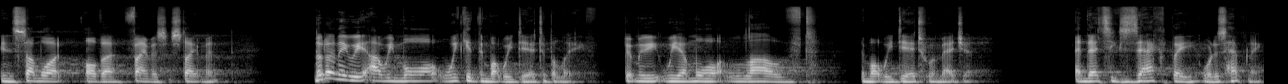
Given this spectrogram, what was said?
in somewhat of a famous statement, not only are we more wicked than what we dare to believe, but we, we are more loved than what we dare to imagine. And that's exactly what is happening.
